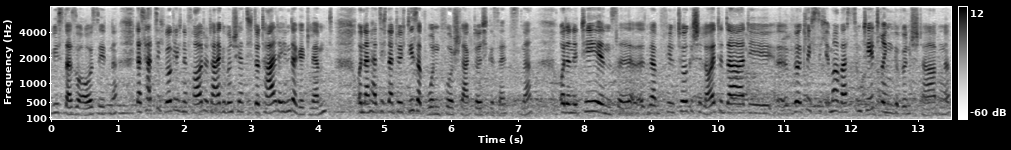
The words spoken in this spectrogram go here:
wie es da so aussieht. Ne? Das hat sich wirklich eine Frau total gewünscht, die hat sich total dahinter geklemmt. Und dann hat sich natürlich dieser Brunnenvorschlag durchgesetzt. Ne? Oder eine Teeinsel. Wir haben viele türkische Leute da, die äh, wirklich sich immer was zum Teetrinken gewünscht haben. Ne?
